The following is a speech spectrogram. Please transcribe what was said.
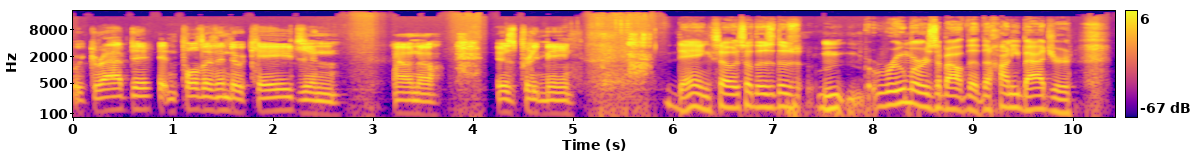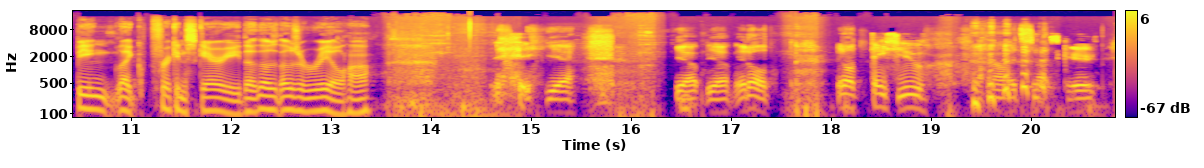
we grabbed it and pulled it into a cage, and I don't know, it was pretty mean. Dang. So, so those those m- rumors about the, the honey badger being like freaking scary. Th- those those are real, huh? yeah, Yep, yep. It'll it'll chase you. no, it's not scared.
